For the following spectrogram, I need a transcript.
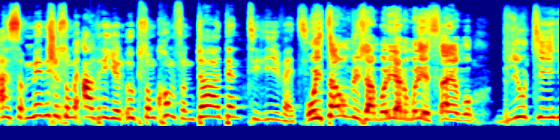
alltså människor som aldrig ger upp, som kom från döden till livet. uhita wumva ijambo riyano muri yesaya ngo beauty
